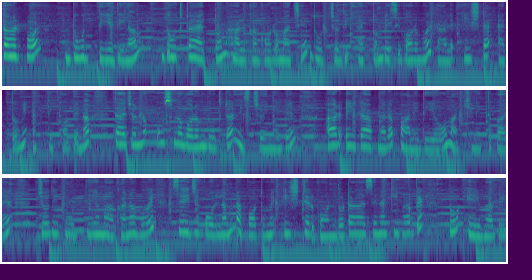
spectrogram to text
তারপর দুধ দিয়ে দিলাম দুধটা একদম হালকা গরম আছে। দুধ যদি একদম বেশি গরম হয়, তাহলে ইস্টটা একদমই অ্যাক্টিভ হবে না। তাই জন্য উষ্ণ গরম দুধটা নিশ্চয়ই নেবেন। আর এইটা আপনারা পানি দিয়েও মাখিয়ে নিতে পারেন। যদি দুধ দিয়ে মাখানো হয়, সেই যে বললাম না, প্রথমে ইস্টের গন্ধটা আসে না কীভাবে? তো এইভাবে।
